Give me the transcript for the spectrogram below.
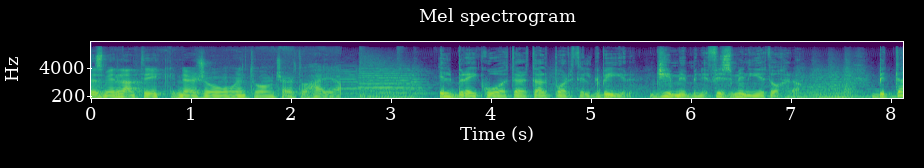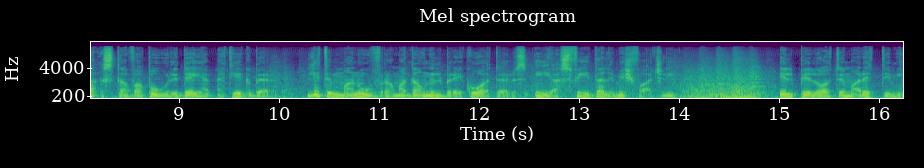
fiż-żmien l-antik nerġgħu intuhom ċertu ħajja. Il-breakwater tal-Port il-Kbir ġie mibni fi żminijiet oħra. Bid-daqs ta' vapuri dejjem qed jikber, Li timmanuvra ma' dawn il-breakwaters hija sfida li mhix faċli. Il-piloti marittimi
